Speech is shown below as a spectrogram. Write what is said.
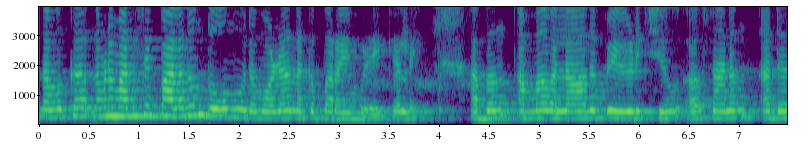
നമുക്ക് നമ്മുടെ മനസ്സിൽ പലതും തോന്നൂല മുഴ എന്നൊക്കെ പറയുമ്പോഴേക്കും അല്ലേ? അപ്പം അമ്മ വല്ലാതെ പേടിച്ചു. അവസാനം അത്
